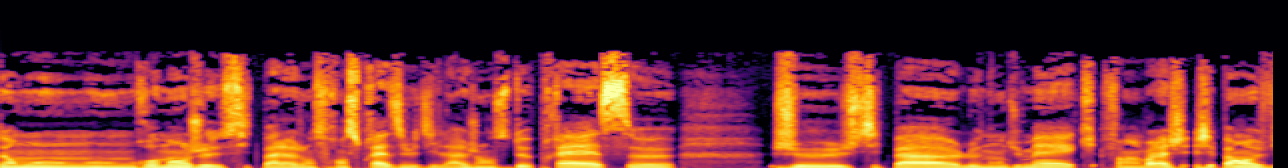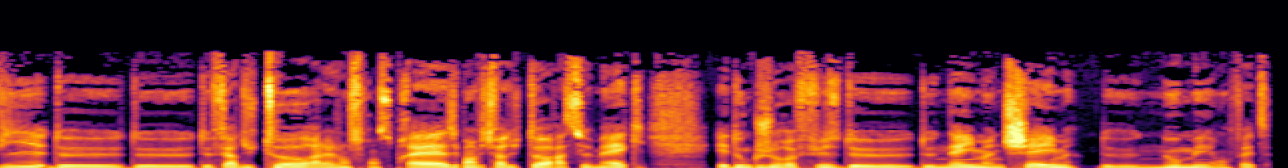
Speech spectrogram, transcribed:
dans mon roman, je cite pas l'agence France Presse, je dis l'agence de presse. Euh, je, je, cite pas le nom du mec. Enfin voilà, j'ai pas envie de, de, de faire du tort à l'agence France Presse. J'ai pas envie de faire du tort à ce mec. Et donc je refuse de, de name and shame, de nommer en fait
